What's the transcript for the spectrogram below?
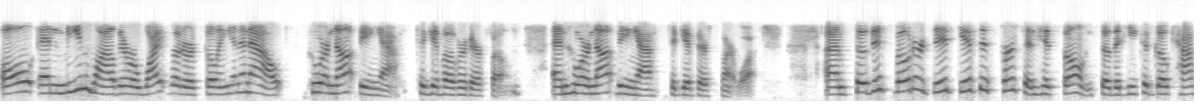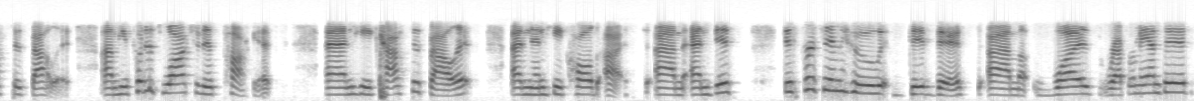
All and meanwhile there are white voters going in and out who are not being asked to give over their phone and who are not being asked to give their smartwatch. Um, so this voter did give this person his phone so that he could go cast his ballot. Um, he put his watch in his pocket and he cast his ballot, and then he called us. Um, and this this person who did this um, was reprimanded.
